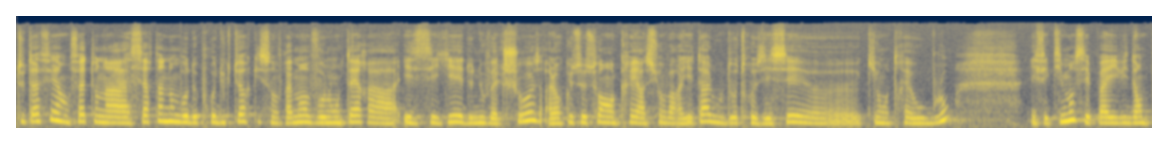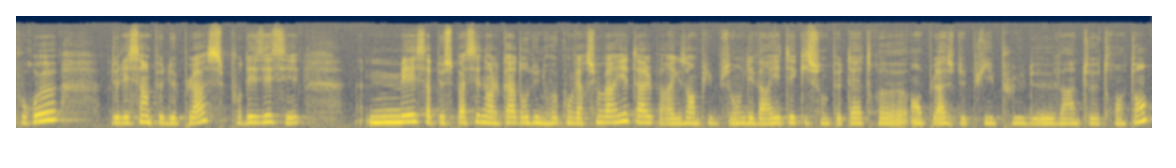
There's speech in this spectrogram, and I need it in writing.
Tout à fait. En fait, on a un certain nombre de producteurs qui sont vraiment volontaires à essayer de nouvelles choses, alors que ce soit en création variétale ou d'autres essais euh, qui ont trait au houblon. Effectivement, c'est pas évident pour eux de laisser un peu de place pour des essais. Mais ça peut se passer dans le cadre d'une reconversion variétale. Par exemple, ils ont des variétés qui sont peut-être euh, en place depuis plus de 20-30 ans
